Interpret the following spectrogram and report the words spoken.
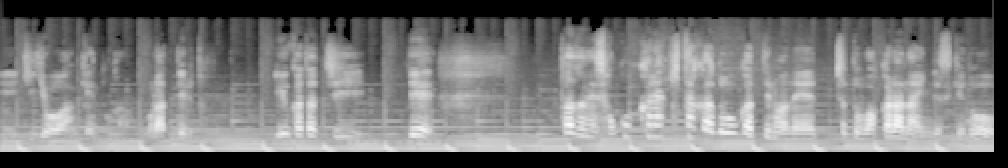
え企業案件とかもらってるという形で、ただね、そこから来たかどうかっていうのはね、ちょっとわからないんですけど、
